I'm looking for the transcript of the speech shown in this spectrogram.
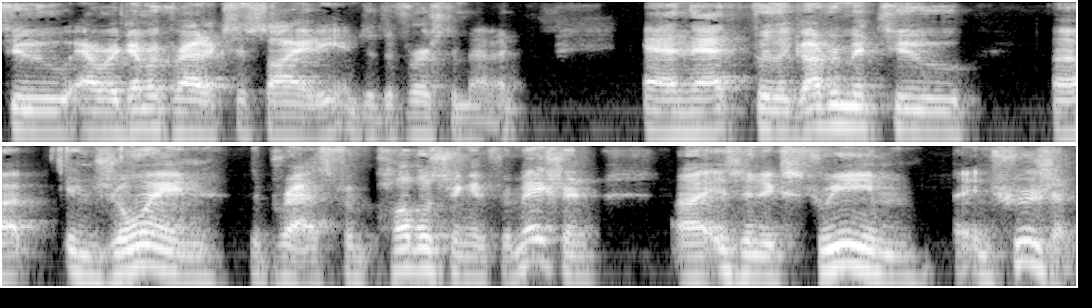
to our democratic society and to the First Amendment, and that for the government to uh, enjoin the press from publishing information uh, is an extreme intrusion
